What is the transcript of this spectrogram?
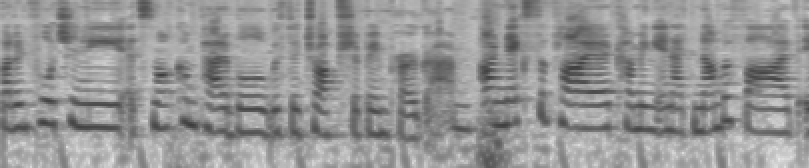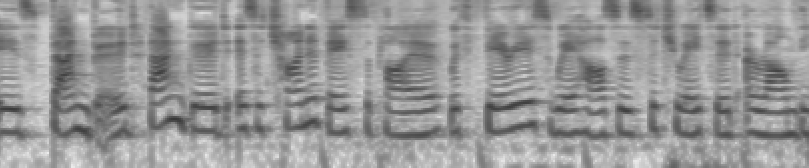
but unfortunately it's not compatible with the dropshipping program. Our next supplier coming in at number 5 is Banggood. Banggood is a China-based supplier with various warehouses situated around the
